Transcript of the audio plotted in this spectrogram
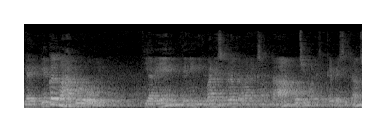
જ્યારે એક જ વાહક ગોળો હોય, ત્યારે તેની વિધવાને સંગ્રહ કરવાની ક્ષમતા ઓછી મળે છે. કેપેસિટન્સ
